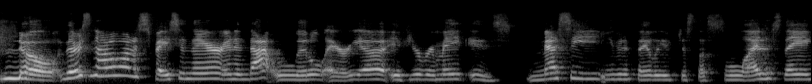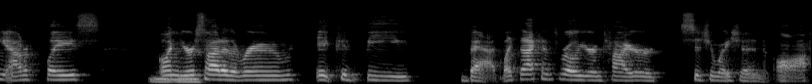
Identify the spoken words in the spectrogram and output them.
no there's not a lot of space in there and in that little area if your roommate is messy even if they leave just the slightest thing out of place mm-hmm. on your mm-hmm. side of the room it could be bad like that can throw your entire situation off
